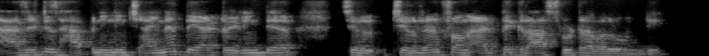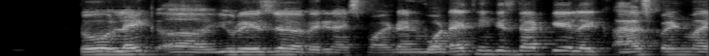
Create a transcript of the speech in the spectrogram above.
As it is happening in china they are training their chil- children from at the grassroots level only so like uh, you raised a very nice point and what i think is that ke, like i have spent my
